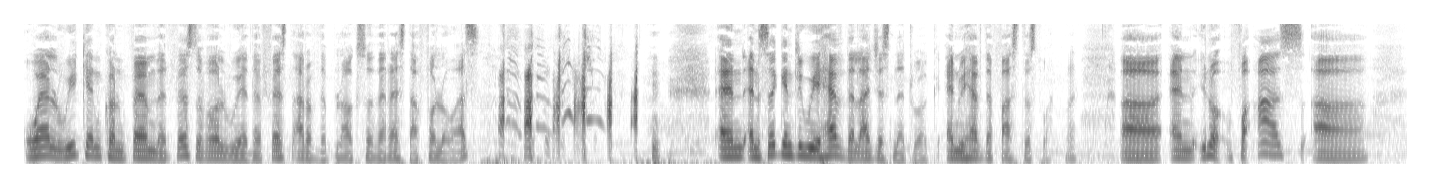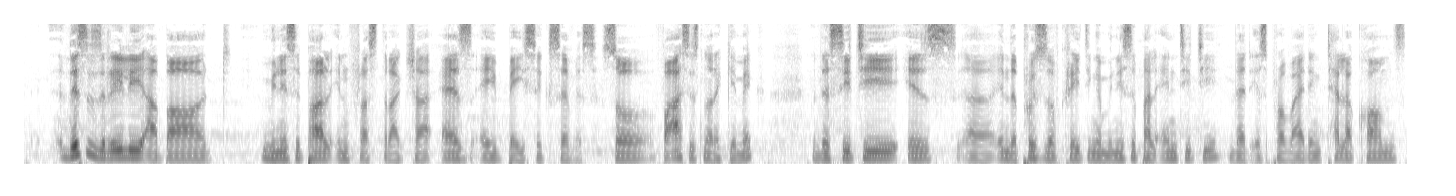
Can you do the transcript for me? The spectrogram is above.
Well, we can confirm that first of all, we're the first out of the block, so the rest are followers. and and secondly, we have the largest network and we have the fastest one. Right? Uh, and you know, for us, uh, this is really about municipal infrastructure as a basic service. So for us, it's not a gimmick. The city is uh, in the process of creating a municipal entity that is providing telecoms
